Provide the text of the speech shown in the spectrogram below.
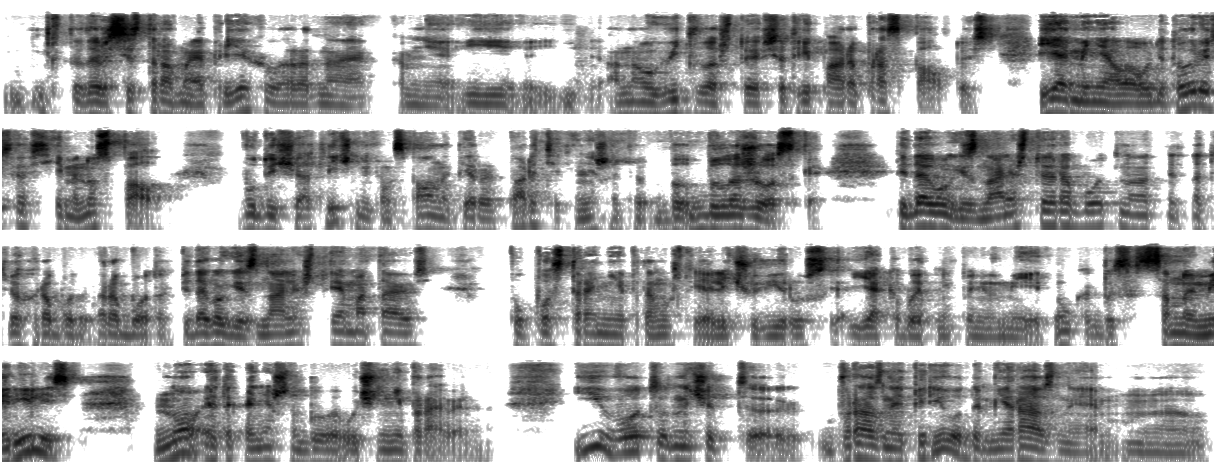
Даже сестра моя приехала, родная, ко мне, и она увидела, что я все три пары проспал. То есть я менял аудиторию со всеми, но спал. Будучи отличником, спал на первой партии, конечно, это было жестко. Педагоги знали, что я работаю на трех работах. Педагоги знали, что я мотаюсь по, по стране, потому что я лечу вирусы, якобы это никто не умеет. Ну, как бы со мной мирились, но это, конечно, было очень неправильно. И вот, значит, э, в разные периоды мне разные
